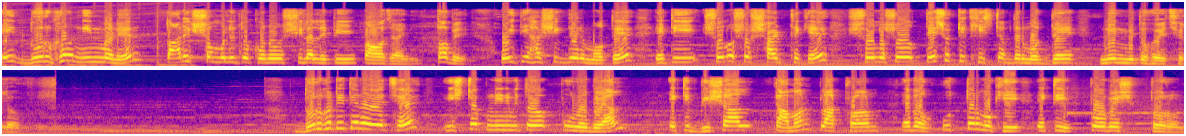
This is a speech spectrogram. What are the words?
এই দুর্গ নির্মাণের তারিখ সম্বলিত কোনো শিলালিপি পাওয়া যায়নি। তবে ঐতিহাসিকদের মতে এটি ষোলোশো ষাট থেকে ষোলোশো তেষট্টি খ্রিস্টাব্দের মধ্যে নির্মিত হয়েছিল। দুর্গটিতে রয়েছে ইস্টক নির্মিত পুরো দেয়াল একটি বিশাল কামান প্ল্যাটফর্ম এবং উত্তরমুখী একটি প্রবেশ তরুণ।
